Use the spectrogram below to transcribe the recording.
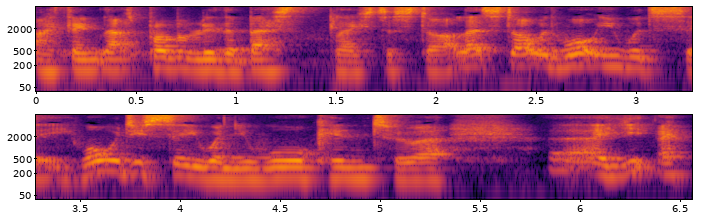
I think that's probably the best place to start. Let's start with what you would see. What would you see when you walk into a, a, a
